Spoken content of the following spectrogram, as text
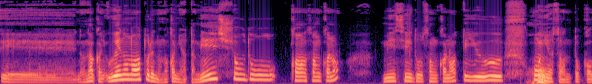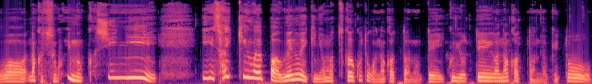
えーの中に、上野のアトレの中にあった名称堂さんかな？名声堂さんかなっていう本屋さんとかは、なんかすごい昔に、い最近はやっぱ上野駅にあんま使うことがなかったので、行く予定がなかったんだけど、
